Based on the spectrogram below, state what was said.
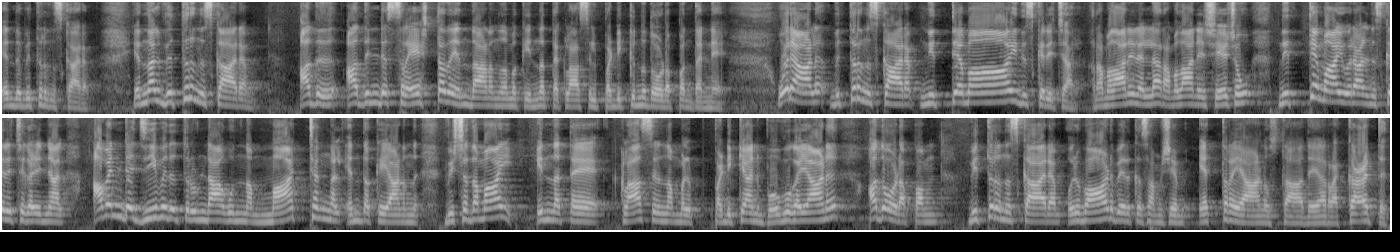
എന്ത്? വിത്ര നിസ്കാരം. എന്നാൽ വിത്ര നിസ്കാരം അത് അതിന്റെ ശ്രേഷ്ഠത എന്താണെന്ന് നമുക്ക് ഇന്നത്തെ ക്ലാസ്സിൽ പഠിക്കുന്നതോടൊപ്പം തന്നെ ഒരാൾ വിത്ര നിസ്കാരം നിത്യമായി നിസ്കരിച്ചാൽ റമദാനിലല്ല റമദാനിന് ശേഷവും നിത്യമായി ഒരാൾ നിസ്കരിച്ചു കഴിഞ്ഞാൽ അവന്റെ ജീവിതത്തിലുണ്ടാകുന്ന മാറ്റങ്ങൾ എന്തൊക്കെയാണെന്ന് വിശദമായി ഇന്നത്തെ ക്ലാസ്സിൽ നമ്മൾ പഠിക്കാൻ പോവുകയാണ്. അതോടൊപ്പം വിത്ര നിസ്കാരം ഒരുപാട് പേർക്ക് സംശയം എത്രയാണ് ഉസ്താദെ റക്കാത്ത്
